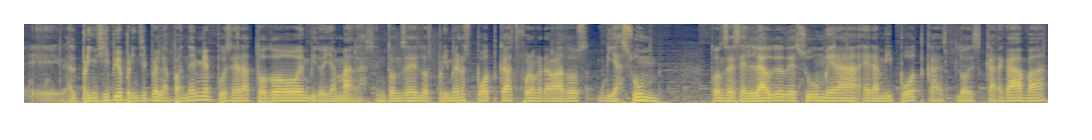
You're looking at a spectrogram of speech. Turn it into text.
eh, al principio, principio de la pandemia, pues era todo en videollamadas. Entonces los primeros podcasts fueron grabados vía Zoom. Entonces el audio de Zoom era, era mi podcast, lo descargaba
